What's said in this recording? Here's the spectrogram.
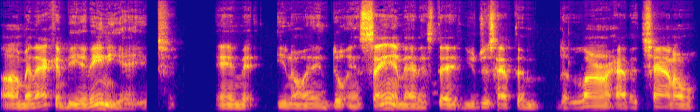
um, and that can be at any age. And you know, in doing saying that is that you just have to, to learn how to channel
